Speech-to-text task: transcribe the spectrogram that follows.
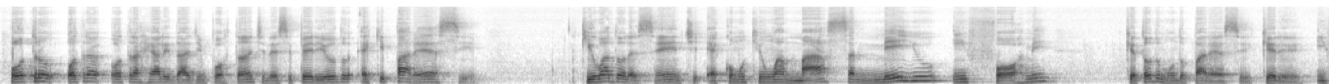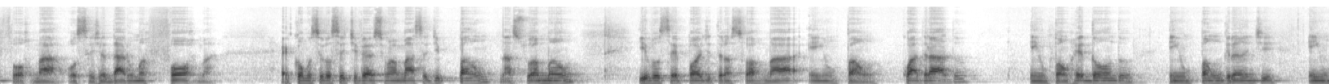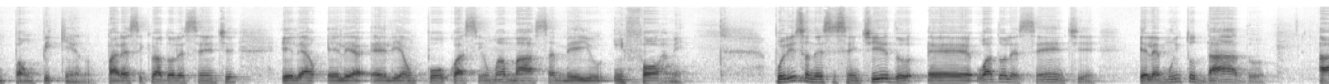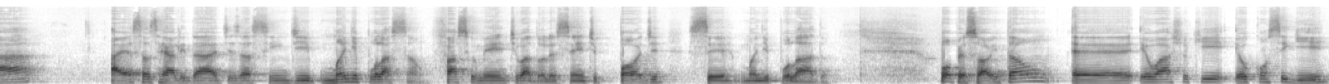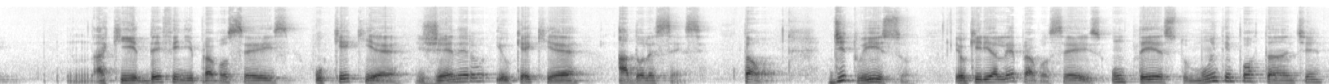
Outro, outra, outra realidade importante nesse período é que parece que o adolescente é como que uma massa meio informe que todo mundo parece querer informar, ou seja, dar uma forma. É como se você tivesse uma massa de pão na sua mão e você pode transformar em um pão quadrado, em um pão redondo, em um pão grande, em um pão pequeno. Parece que o adolescente ele é, ele é, ele é um pouco assim uma massa meio informe. Por isso, nesse sentido, é, o adolescente ele é muito dado a, a essas realidades assim de manipulação. Facilmente o adolescente pode ser manipulado. Bom, pessoal, então é, eu acho que eu consegui aqui definir para vocês o que, que é gênero e o que, que é adolescência. Então, dito isso, eu queria ler para vocês um texto muito importante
